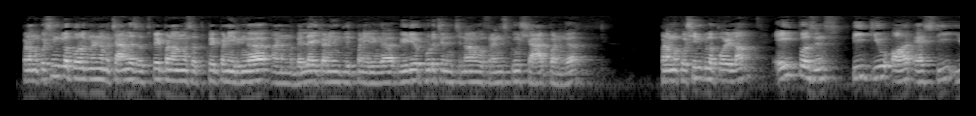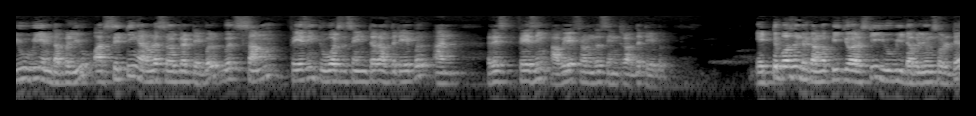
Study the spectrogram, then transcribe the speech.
இப்போ நம்ம கொஷின்குள்ள போகிறதுக்கு முன்னாடி நம்ம சேனலை சப்ஸ்கிரைப் பண்ணாங்க சப்ஸ்கிரைப் பண்ணிடுங்க அண்ட் அந்த பெல் ஐக்கானையும் கிளிக் பண்ணிடுங்க வீடியோ பிடிச்சிருந்துச்சுன்னா உங்கள் ஃப்ரெண்ட்ஸ்க்கும் ஷேர் பண்ணுங்க. இப்போ நம்ம கொஷின்குள்ள போயிடலாம். Eight persons PQRST, UV and W are sitting around a circular table with some facing towards the center of the table and rest facing away from the center of the table. எட்டு பர்சன்ட் இருக்காங்க P Q R S T யூவிடபிள்யூன்னு சொல்லிட்டு.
